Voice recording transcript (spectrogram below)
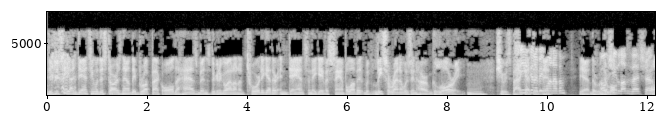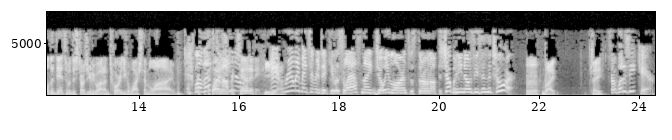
Did you see on Dancing with the Stars now, they brought back all the has-beens. They're going to go out on a tour together and dance, and they gave a sample of it. With Lisa Rinna was in her glory. Hmm. She was back She's at going to the be one of them? Yeah. The, Oh, they're she all- loves that show. All the Dancing with the Stars are going to go out on tour, and you can watch them live. Well, that's What an you know, opportunity. Yeah. It really makes it ridiculous. Last night, Joey Lawrence was thrown off the show, but he knows he's in the tour. Hmm. Right. See? So what does he care?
